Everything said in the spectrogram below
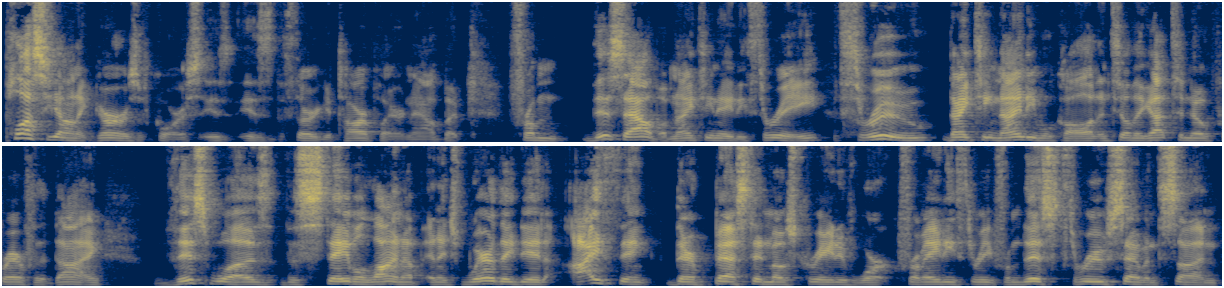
Plus Janick Gers, of course, is is the third guitar player now. But from this album, 1983, through 1990, we'll call it, until they got to No Prayer for the Dying, this was the stable lineup, and it's where they did, I think, their best and most creative work from 83, from this through Seventh Son.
